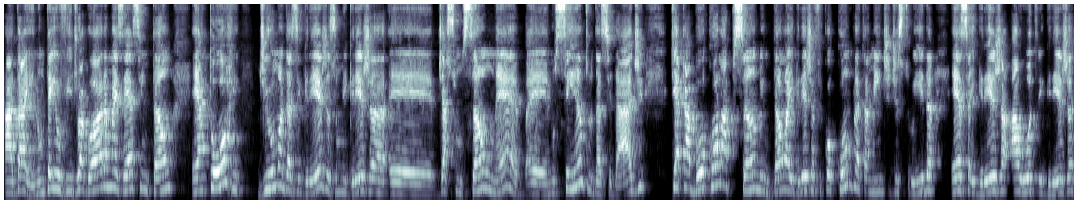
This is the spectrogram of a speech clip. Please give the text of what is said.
Ah, tá aí, não tem o vídeo agora, mas essa então é a torre de uma das igrejas, uma igreja é, de Assunção, né, é, no centro da cidade, que acabou colapsando, então a igreja ficou completamente destruída, essa igreja, a outra igreja,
